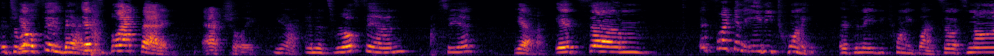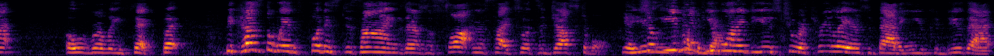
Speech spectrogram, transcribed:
It's a Yep. real thin bag. It's black batting, actually. yeah, and it's real thin. See it? Yeah, it's um, it's like an 80-20. It's an 80-20 blend, so it's not overly thick. But because the way the foot is designed, there's a slot in the side, so it's adjustable. Yeah, you so even if you down. wanted to use two or three layers of batting, you could do that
